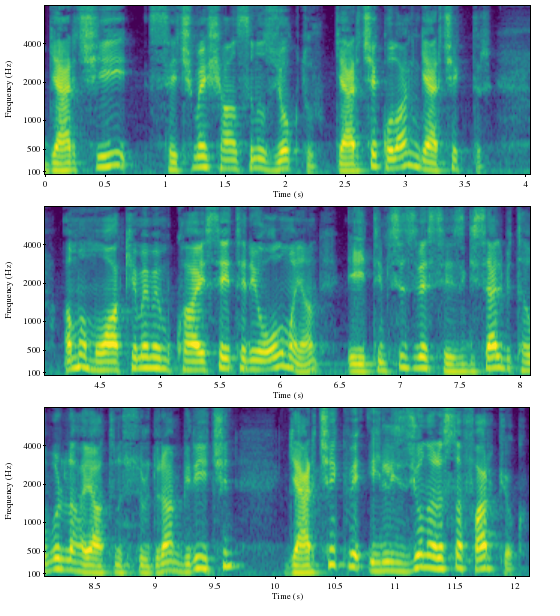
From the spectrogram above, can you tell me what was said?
Gerçeği seçme şansınız yoktur. Gerçek olan gerçektir. Ama muhakeme ve mukayese yeteneği olmayan, eğitimsiz ve sezgisel bir tavırla hayatını sürdüren biri için gerçek ve illüzyon arasında fark yok.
